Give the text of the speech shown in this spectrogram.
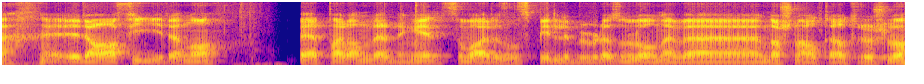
RA4 nå ved et par anledninger, som var en sånn spillebule som lå nede ved Nationaltheatret i Oslo.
